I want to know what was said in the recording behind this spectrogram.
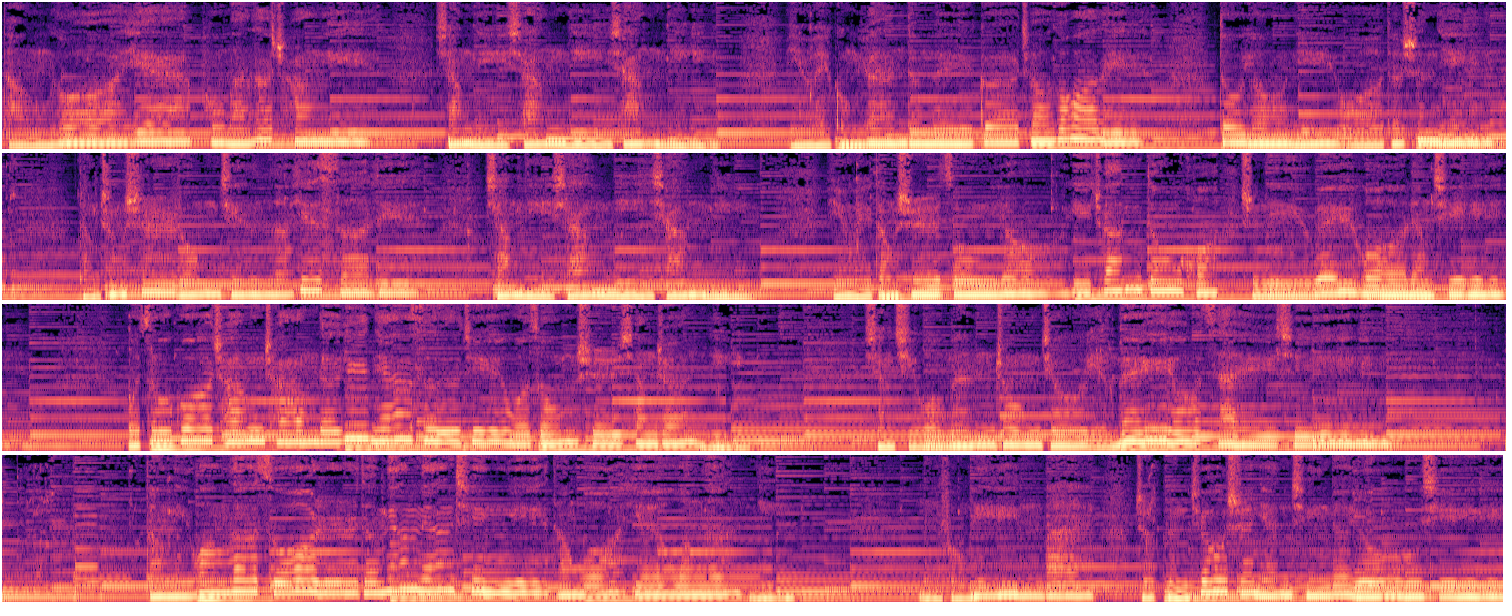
当落叶铺满了长椅，想你想你想你，因为公园的每个角落里都有你我的身影。城市融进了夜色里。想你想你想你，因为当时总有一盏灯火是你为我亮起。我走过长长的一年四季，我总是想着你，想起我们终究也没有在一起。昨日的绵绵情意，当我也忘了你，能否明白，这本就是年轻的游戏。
